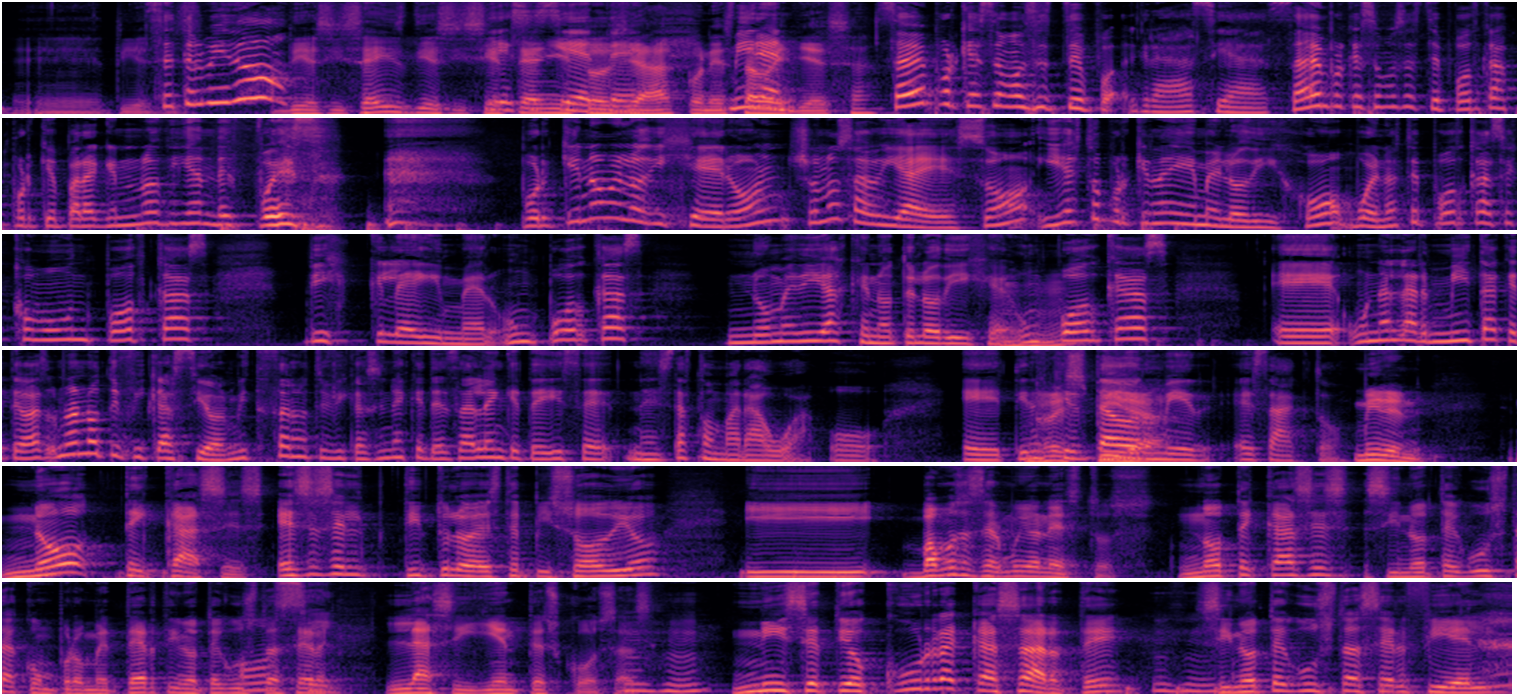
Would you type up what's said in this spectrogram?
eh, diez- ¿Se te olvidó? 16, 17, 17. añitos ya con esta Miren, belleza. ¿Saben por qué hacemos este podcast? Gracias. ¿Saben por qué hacemos este podcast? Porque para que no nos digan después, ¿por qué no me lo dijeron? Yo no sabía eso. ¿Y esto por qué nadie me lo dijo? Bueno, este podcast es como un podcast disclaimer, un podcast no me digas que no te lo dije, un podcast... eh, una alarmita que te va a una notificación, ¿viste estas notificaciones que te salen que te dice necesitas tomar agua o eh, tienes que irte a dormir? Exacto. Miren, no te cases. Ese es el título de este episodio y vamos a ser muy honestos. No te cases si no te gusta comprometerte y no te gusta Oh, hacer sí. las siguientes cosas. Ni se te ocurra casarte si no te gusta ser fiel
